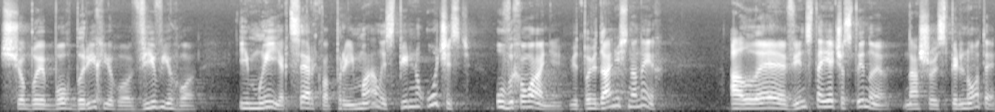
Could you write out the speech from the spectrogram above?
щоб Бог беріг його, вів його, і ми, як церква, приймали спільну участь у вихованні, відповідальність на них. Але він стає частиною нашої спільноти,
